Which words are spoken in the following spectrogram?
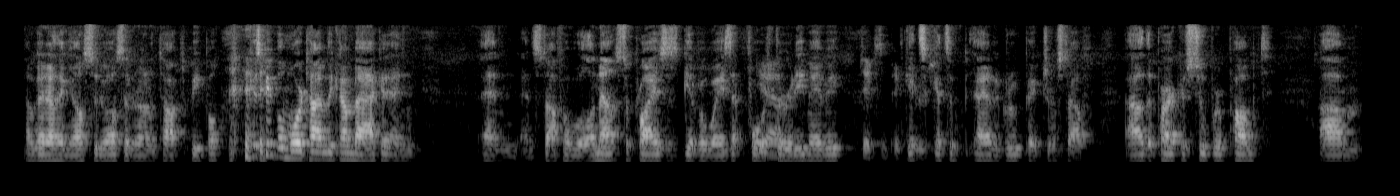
I've got nothing else to do. I'll sit around and talk to people. Gives people more time to come back and and and stuff. And we'll announce the prizes, giveaways at four thirty maybe. Take some pictures. Get, gets a, add a group picture and stuff. Uh, the park is super pumped. Um,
